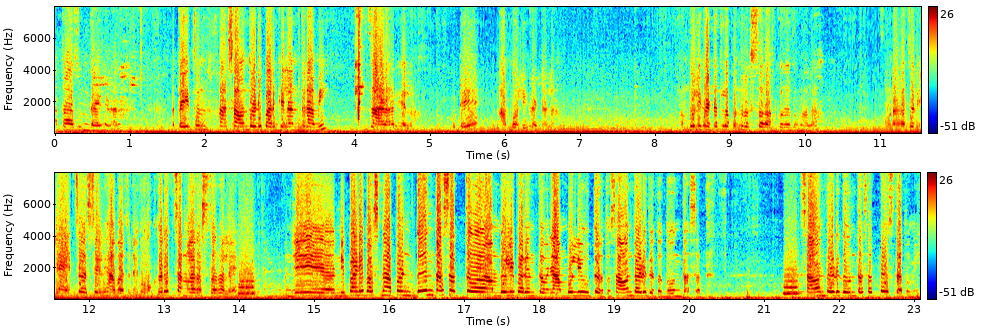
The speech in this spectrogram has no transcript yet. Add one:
आता अजून काय घेणार? आता इथून हा सावंतवाडी पार केल्यानंतर आम्ही जाणार ह्याला कुठे? आंबोली घाटाला. आंबोली घाटातला पण रस्ता दाखवतो तुम्हाला. कोणाला जर यायचं असेल ह्या बाजूने हो, खरंच चांगला रस्ता झालाय. म्हणजे निपाणीपासून आपण दोन तासात आंबोली पर्यंत म्हणजे आंबोली उतरतो सावंतवाडीत येतो दोन तासात. सावंतवाडी दोन तासात पोहोचता तुम्ही.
